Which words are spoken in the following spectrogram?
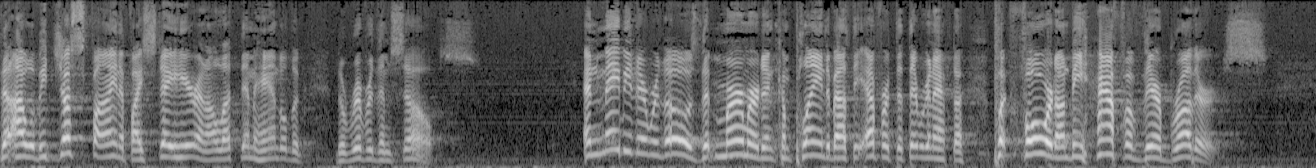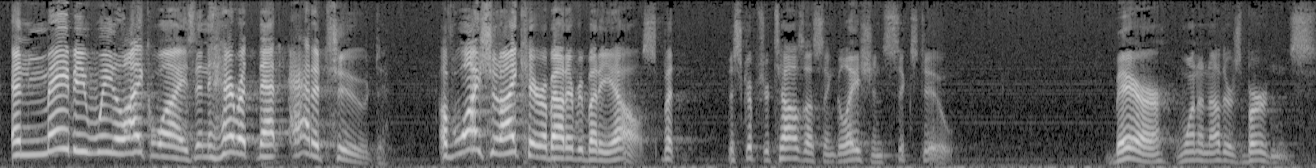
that I will be just fine if I stay here and I'll let them handle the, the river themselves. And maybe there were those that murmured and complained about the effort that they were going to have to put forward on behalf of their brothers. And maybe we likewise inherit that attitude of why should I care about everybody else? But the scripture tells us in Galatians 6 2 bear one another's burdens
